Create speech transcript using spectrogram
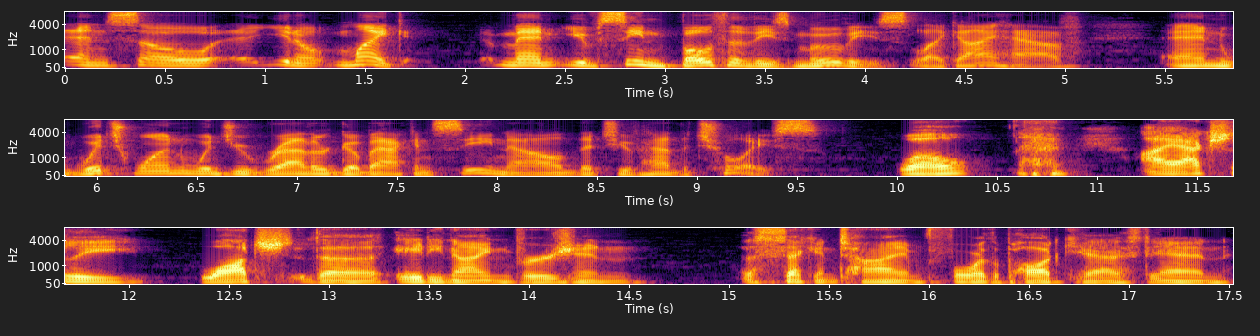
And so, you know, Mike, man, you've seen both of these movies like I have. And which one would you rather go back and see now that you've had the choice? Well, I actually watched the 89 version a second time for the podcast, and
